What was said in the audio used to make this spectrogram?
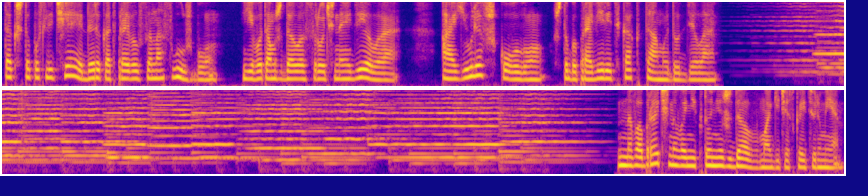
Так что после чая Дерек отправился на службу. Его там ждало срочное дело, а Юля в школу, чтобы проверить, как там идут дела. Новобрачного никто не ждал в магической тюрьме.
